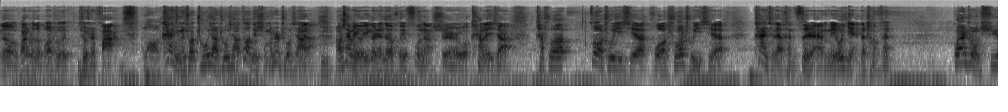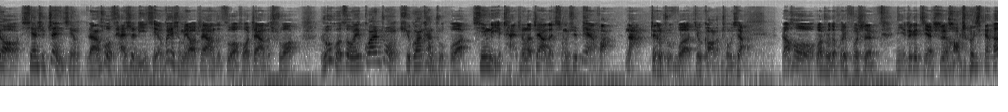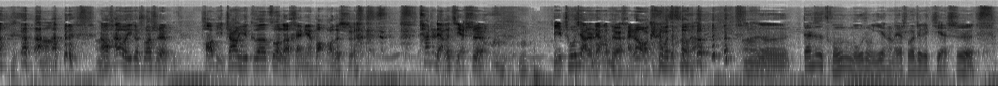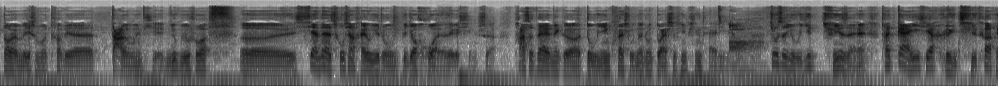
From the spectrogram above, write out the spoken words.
这个关注的博主就是发，老看你们说抽象抽象，到底什么是抽象呀？然后下面有一个人的回复呢，是我看了一下，他说做出一些或说出一些看起来很自然、没有演的成分。观众需要先是震惊，然后才是理解为什么要这样子做或这样子说。如果作为观众去观看主播，心里产生了这样的情绪变化，那这个主播就搞了抽象。然后博主的回复是：“你这个解释好抽象。啊然后还有一个说是，好比章鱼哥做了海绵宝宝的事。他这两个解释，比抽象这两个字儿还让我看不懂。嗯，嗯，但是从某种意义上来说，这个解释倒也没什么特别大的问题。你就比如说，呃，现在抽象还有一种比较火的这个形式，它是在那个抖音、快手那种短视频平台里面，哦就是有一群人，他干一些很奇特、很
